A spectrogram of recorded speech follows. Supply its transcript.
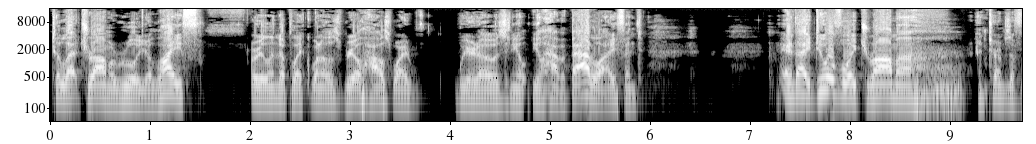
to let drama rule your life, or you'll end up like one of those real housewife weirdos, and you'll you'll have a bad life. And and I do avoid drama in terms of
